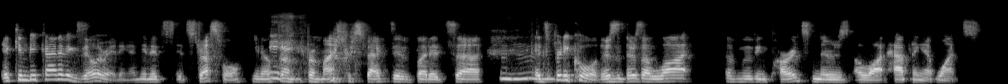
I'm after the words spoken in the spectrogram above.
it can be kind of exhilarating. I mean, it's it's stressful, you know, from from my perspective, but it's uh mm-hmm. it's pretty cool. There's there's a lot of moving parts and there's a lot happening at once.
